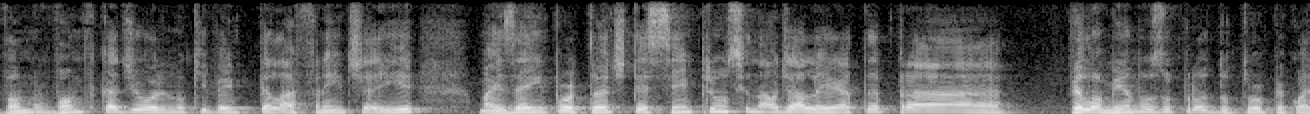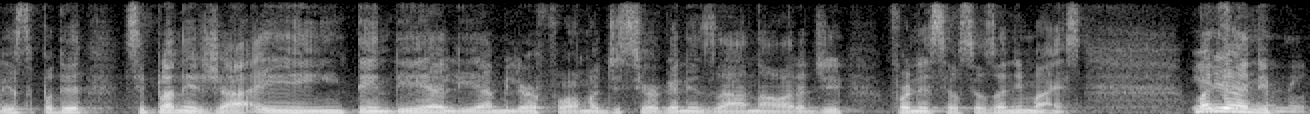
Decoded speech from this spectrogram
vamos, vamos ficar de olho no que vem pela frente aí, mas é importante ter sempre um sinal de alerta para pelo menos o produtor pecuarista poder se planejar e entender ali a melhor forma de se organizar na hora de fornecer os seus animais. Mariane, Exatamente.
